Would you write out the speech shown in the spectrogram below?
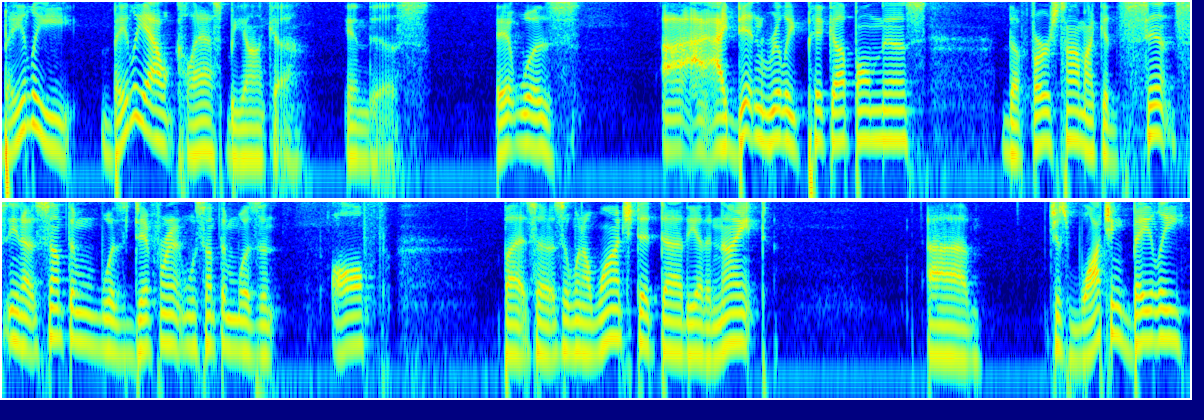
Bayley Bayley outclassed Bianca in this. It was I, I didn't really pick up on this the first time I could sense, you know, something was different, something wasn't off. But so so when I watched it uh, the other night, uh, just watching Bayley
